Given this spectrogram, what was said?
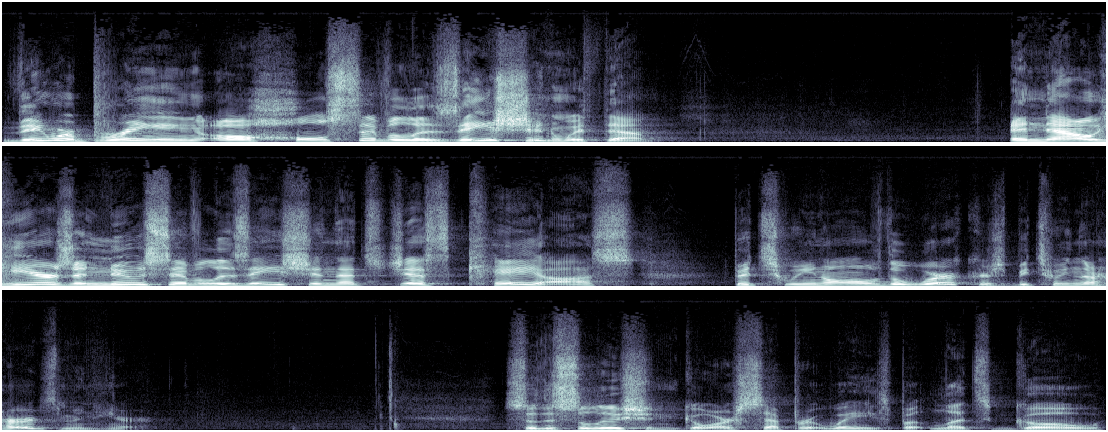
they were bringing a whole civilization with them. And now here's a new civilization that's just chaos between all of the workers, between the herdsmen here. So the solution go our separate ways, but let's go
